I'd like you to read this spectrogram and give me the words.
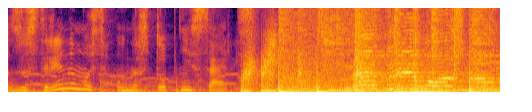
Зустрінемось у наступній серії. Не тривожно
